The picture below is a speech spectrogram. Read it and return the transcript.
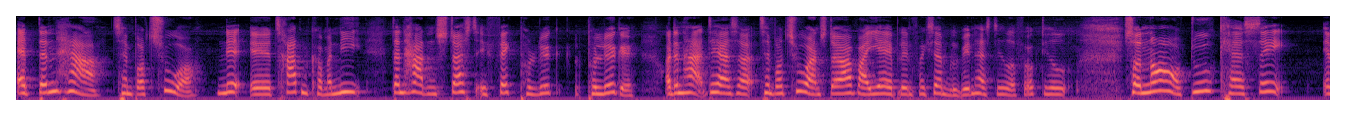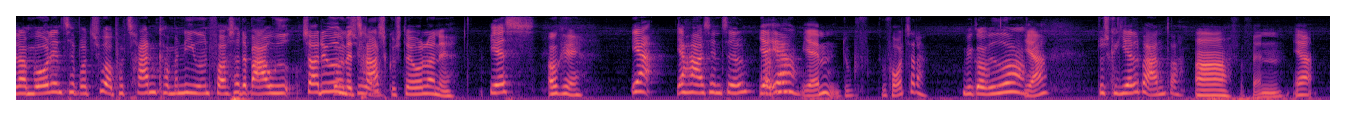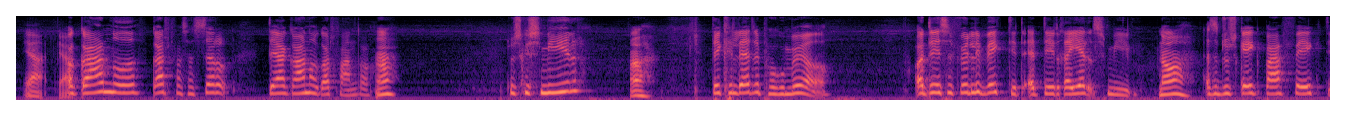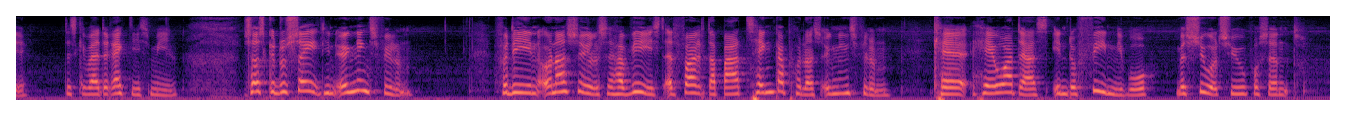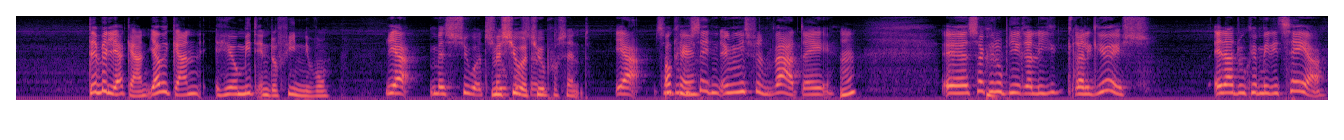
at den her temperatur, ne- øh, 13,9, den har den største effekt på, lyk- på lykke. Og den har, det er altså temperaturen større variabel end for eksempel vindhastighed og fugtighed. Så når du kan se eller måle en temperatur på 13,9 udenfor, så er det bare ud. Så er det ud med træskostøvlerne. Yes. Okay. Ja, jeg har også en til. Ja, ja. klar? Jamen, du, du fortsætter. Vi går videre. Ja. Du skal hjælpe andre. Åh, oh, for fanden. Ja, ja, ja. Og gøre noget godt for sig selv, det er at gøre noget godt for andre. Ja. Du skal smile. Åh, Det kan lette på humøret. Og det er selvfølgelig vigtigt, at det er et reelt smil. Nå, Altså, du skal ikke bare fake det. Det skal være det rigtige smil. Så skal du se din yndlingsfilm. Fordi en undersøgelse har vist, at folk, der bare tænker på deres yndlingsfilm, kan hæve deres endorfinniveau med 27 procent. det vil jeg gerne. Jeg vil gerne hæve mit endorfinniveau Ja, med 27 med 27 procent. Ja, så okay. du kan se din yndlingsfilm hver dag. Mm. Øh, så kan du blive religi- religiøs. Eller du kan meditere.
